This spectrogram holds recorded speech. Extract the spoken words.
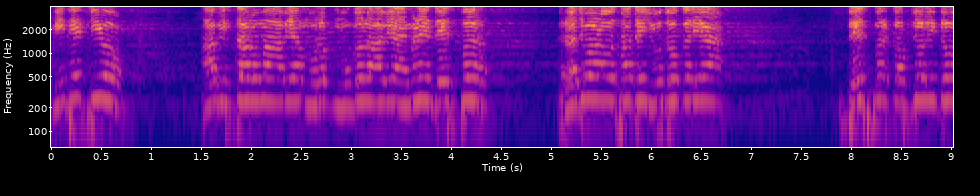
વિદેશીઓ આ વિસ્તારોમાં આવ્યા મુગલો આવ્યા. એમણે દેશ પર રજવાડાઓ સાથે યુદ્ધો કર્યા, દેશ પર કબજો લીધો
